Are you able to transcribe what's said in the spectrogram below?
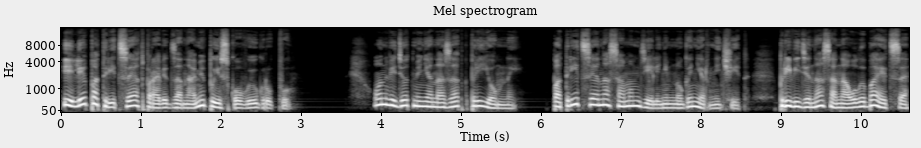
или Патриция отправит за нами поисковую группу». Он ведет меня назад к приемной. Патриция на самом деле немного нервничает. При виде нас она улыбается,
